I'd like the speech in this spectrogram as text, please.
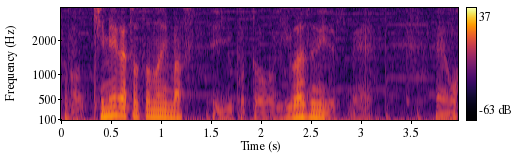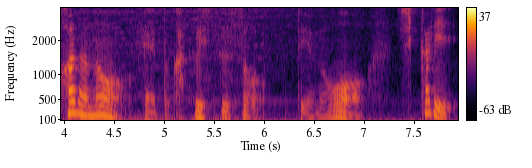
そのキメが整いますっていうことを言わずにですね、えお肌の、えーと角質層っていうのをしっかり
